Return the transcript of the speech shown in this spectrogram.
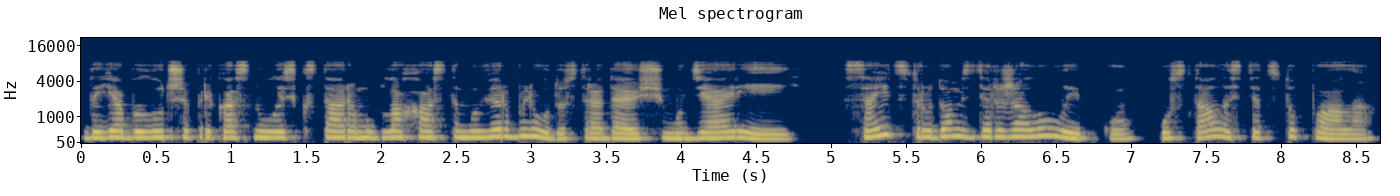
Да я бы лучше прикоснулась к старому блохастому верблюду, страдающему диареей. Саид с трудом сдержал улыбку, усталость отступала,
